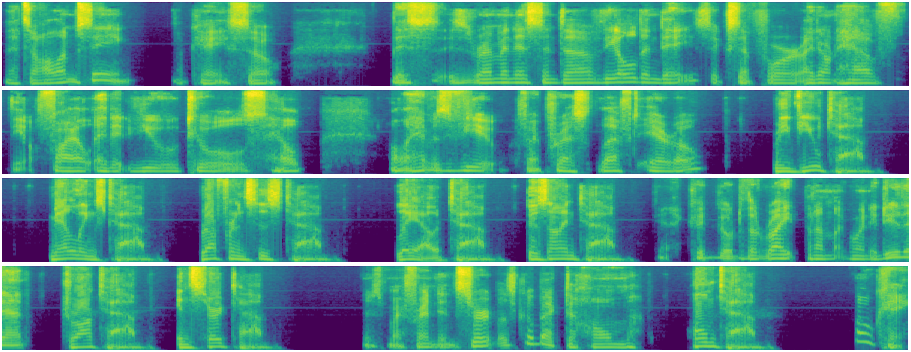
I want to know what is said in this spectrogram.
That's all I'm seeing. Okay, so this is reminiscent of the olden days, except for I don't have you know file edit view tools help. All I have is view. If I press left arrow, Review tab. Mailings tab. References tab. Layout tab. Design tab. I could go to the right, but I'm not going to do that. Draw tab. Insert tab. There's my friend insert. Let's go back to home. Home tab. Okay.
